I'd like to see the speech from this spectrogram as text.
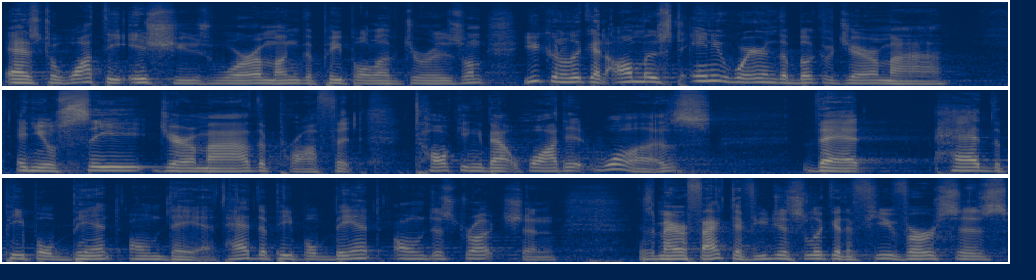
as to what the issues were among the people of Jerusalem, you can look at almost anywhere in the book of Jeremiah and you'll see Jeremiah the prophet talking about what it was that had the people bent on death, had the people bent on destruction. As a matter of fact, if you just look at a few verses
